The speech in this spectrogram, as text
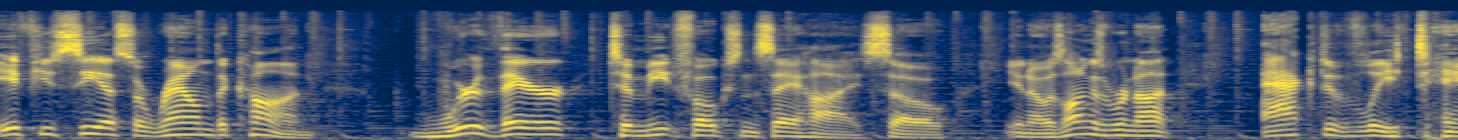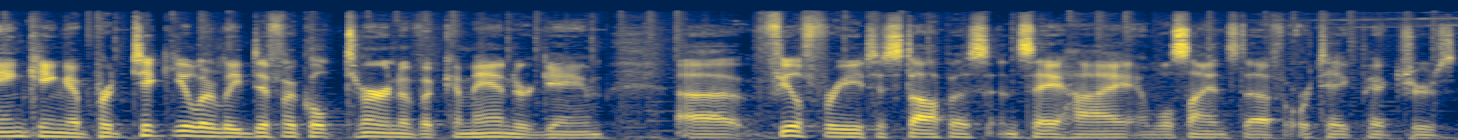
if you see us around the con, we're there to meet folks and say hi. So you know, as long as we're not actively tanking a particularly difficult turn of a commander game, uh, feel free to stop us and say hi, and we'll sign stuff or take pictures.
